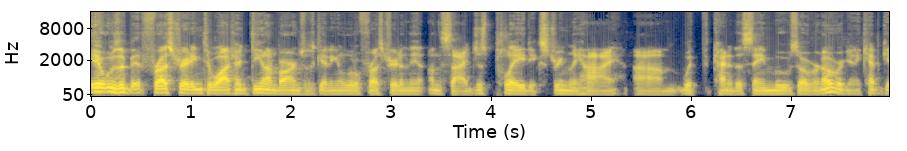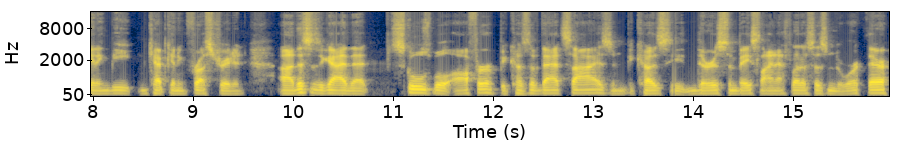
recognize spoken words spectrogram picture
it was a bit frustrating to watch. Deion Barnes was getting a little frustrated on the on the side, just played extremely high um, with kind of the same moves over and over again. He kept getting beat and kept getting frustrated. Uh, this is a guy that schools will offer because of that size and because he, there is some baseline athleticism to work there.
